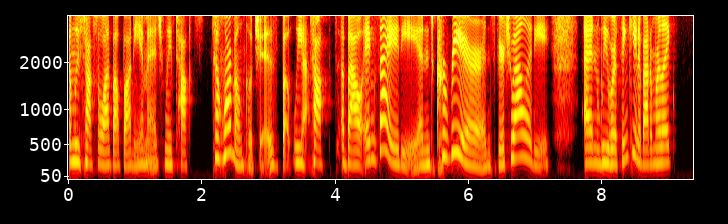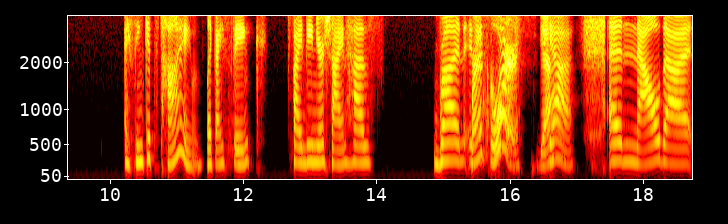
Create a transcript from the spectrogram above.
And we've talked a lot about body image. We've talked to hormone coaches, but we've Yeah. talked about anxiety and career and spirituality. And we were thinking about them. We're like, I think it's time. Like, I think finding your shine has run its, Run its course. course. Yeah. Yeah. And now that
